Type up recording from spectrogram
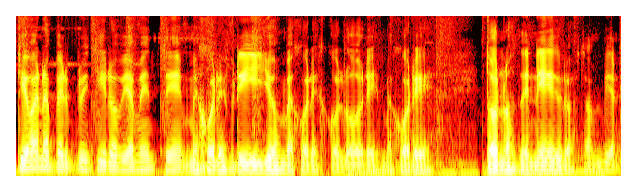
que van a permitir obviamente mejores brillos, mejores colores, mejores tonos de negros también.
